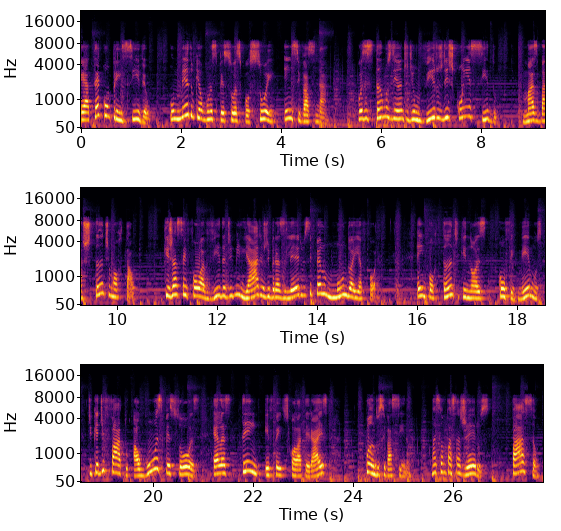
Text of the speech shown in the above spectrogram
É até compreensível o medo que algumas pessoas possuem em se vacinar, pois estamos diante de um vírus desconhecido, mas bastante mortal que já ceifou a vida de milhares de brasileiros e pelo mundo aí afora. É importante que nós confirmemos de que de fato algumas pessoas elas têm efeitos colaterais quando se vacinam, mas são passageiros, passam.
